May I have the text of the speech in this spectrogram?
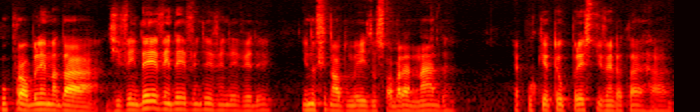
o problema da, de vender, vender, vender, vender, vender, e no final do mês não sobrar nada, é porque o teu preço de venda está errado.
